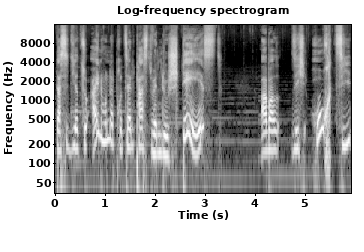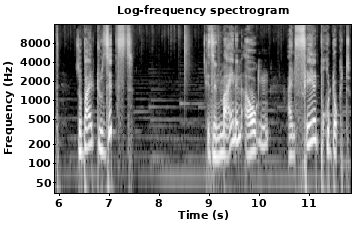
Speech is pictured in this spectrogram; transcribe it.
dass sie dir zu 100% passt, wenn du stehst, aber sich hochzieht, sobald du sitzt, ist in meinen Augen ein Fehlprodukt.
